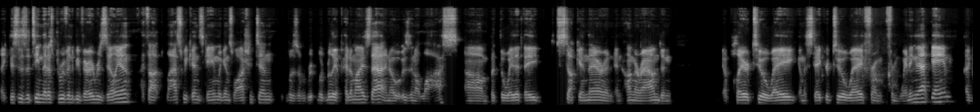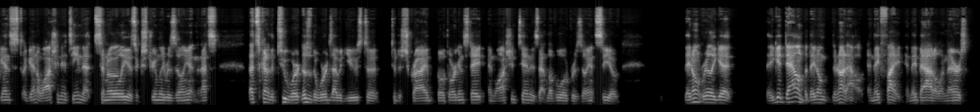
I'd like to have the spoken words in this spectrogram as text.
like this is a team that has proven to be very resilient. I thought last weekend's game against Washington was a, really epitomized that. I know it was in a loss, um, but the way that they stuck in there and, and hung around and a player two away, a mistake or two away from from winning that game against again a Washington team that similarly is extremely resilient, and that's that's kind of the two words. Those are the words I would use to to describe both Oregon State and Washington is that level of resiliency of they don't really get they get down, but they don't they're not out, and they fight and they battle, and there's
